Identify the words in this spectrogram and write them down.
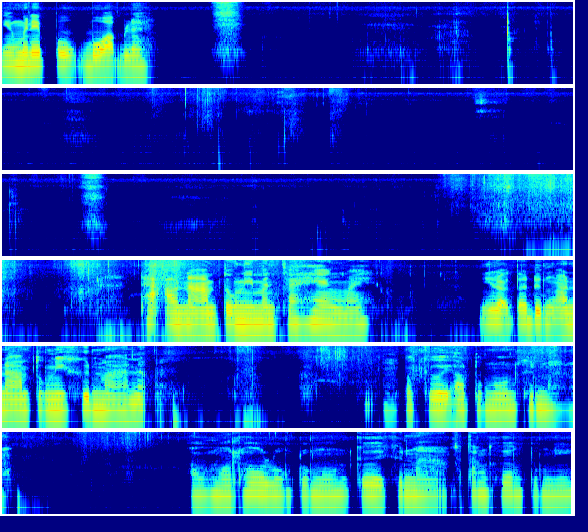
ยังไม่ได้ปลูกบวบเลย ถ้าเอาน้ำตรงนี้มันจะแห้งไหม นี่เราต้องดึงเอาน้ำตรงนี้ขึ้นมาเนี่ยไปเกยเอาตรงโน้นขึ้นมา เอาหัวท่อลงตรงโน้นเกยขึ้นมาตั้งเครื่องตรงนี้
